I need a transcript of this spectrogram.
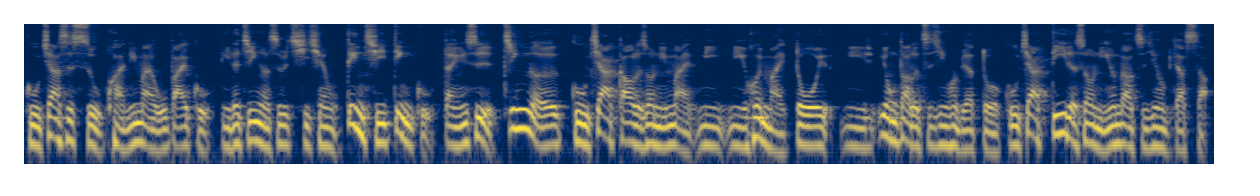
股价是十五块，你买五百股，你的金额是不是七千五？定期定股等于是金额股价高的时候，你买你你会买多，你用到的资金会比较多；股价低的时候，你用到资金会比较少。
